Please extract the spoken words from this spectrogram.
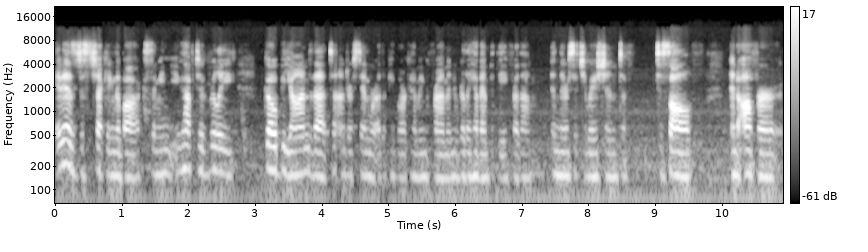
It is just checking the box. I mean, you have to really go beyond that to understand where other people are coming from and really have empathy for them in their situation to to solve and offer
